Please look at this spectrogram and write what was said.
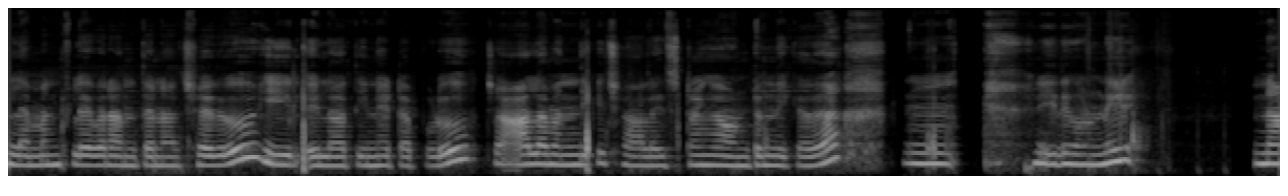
లెమన్ ఫ్లేవర్ అంత నచ్చదు. ఈ ఇలా తినేటప్పుడు చాలామందికి చాలా ఇష్టంగా ఉంటుంది కదా. ఇదిగోండి. నా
